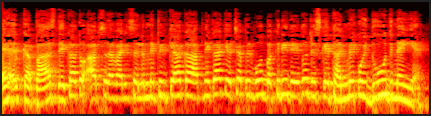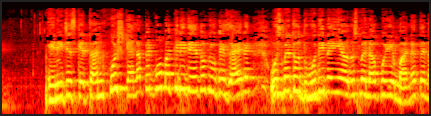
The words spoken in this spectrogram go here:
عہد کا پاس دیکھا تو آپ صلی اللہ علیہ وسلم نے پھر کیا کہا؟ آپ نے کہا کہ اچھا پھر وہ بکری دے دو جس کے تھن میں کوئی دودھ نہیں ہے۔ یعنی جس کے تن خشک ہے نا پھر وہ بکری دے دو، کیونکہ ظاہر ہے اس میں تو دودھ ہی نہیں ہے اور اس میں نہ کوئی امانت ہے، نہ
